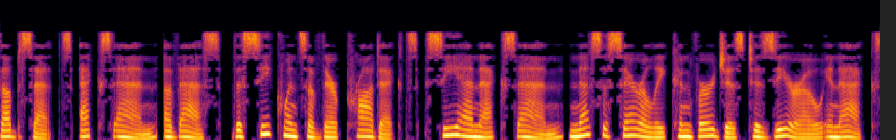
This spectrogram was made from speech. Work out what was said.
subsets Xn of S, the sequence of their products Cnxn necessarily converges to zero in X,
